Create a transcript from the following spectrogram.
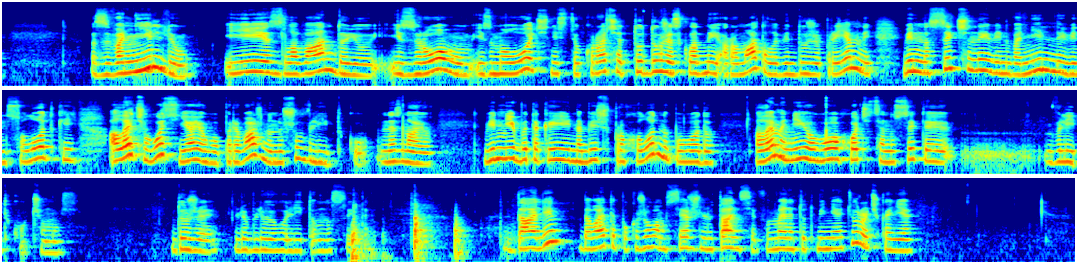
з ваніллю. І з лавандою, і з ромом, і з молочністю. Коротше, тут дуже складний аромат, але він дуже приємний. Він насичений, він ванільний, він солодкий. Але чогось я його переважно ношу влітку. Не знаю. Він ніби такий на більш прохолодну погоду, але мені його хочеться носити влітку чомусь. Дуже люблю його літом носити. Далі, давайте покажу вам серж лютанців. У мене тут мініатюрочка є.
